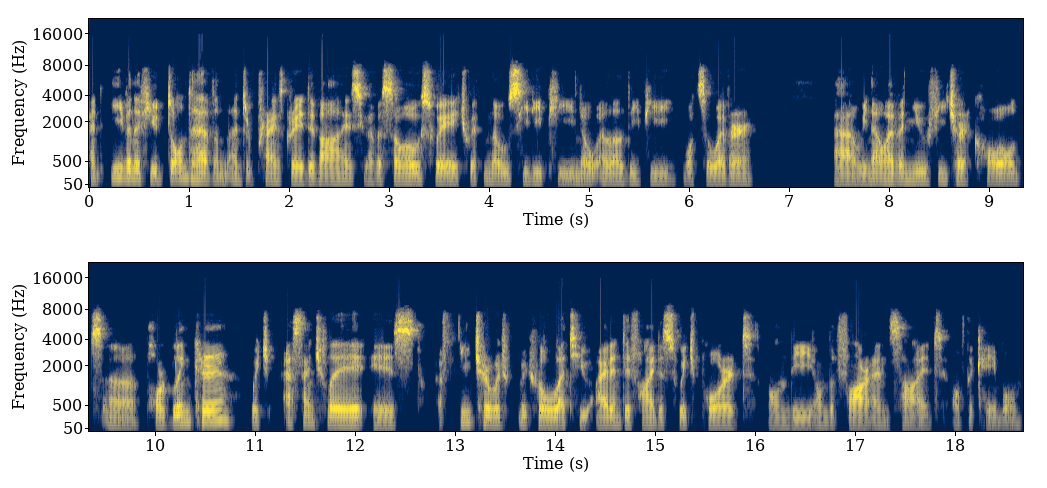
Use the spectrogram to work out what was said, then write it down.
And even if you don't have an enterprise grade device, you have a Soho switch with no CDP, no LLDP whatsoever, uh, we now have a new feature called uh, Port Blinker, which essentially is a feature which, which will let you identify the switch port on the on the far end side of the cable.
